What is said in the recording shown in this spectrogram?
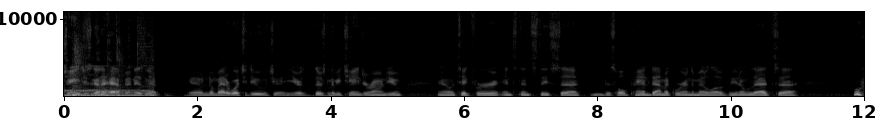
Change is going to happen, isn't it? You know, no matter what you do, there's going to be change around you. You know, take for instance this uh, this whole pandemic we're in the middle of. You know that, uh, whew,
